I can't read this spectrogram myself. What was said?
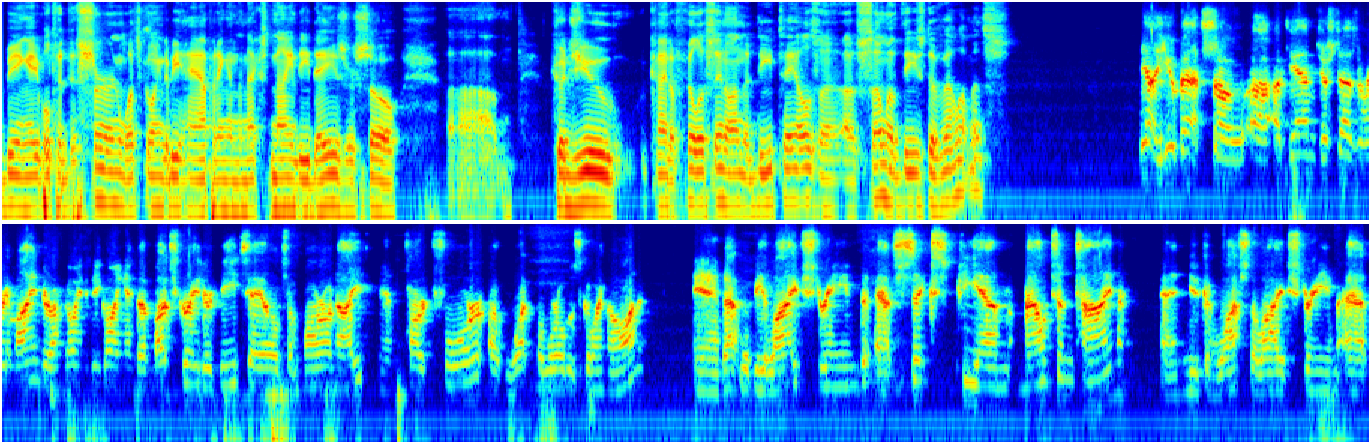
being able to discern what's going to be happening in the next 90 days or so. Um, could you kind of fill us in on the details of, of some of these developments? Yeah, you bet. So, uh, again, just as a reminder, I'm going to be going into much greater detail tomorrow night in part four of what the world is going on. And that will be live streamed at 6 p.m. Mountain Time and you can watch the live stream at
